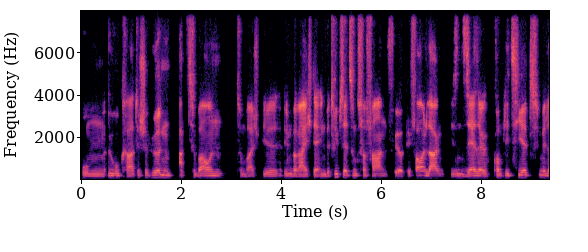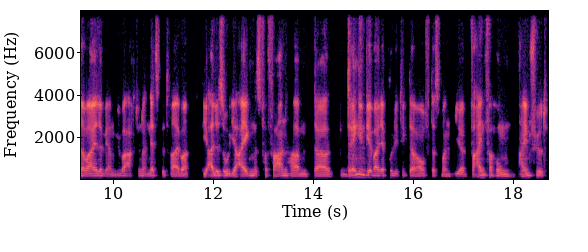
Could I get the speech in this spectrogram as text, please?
um bürokratische Hürden abzubauen, zum Beispiel im Bereich der Inbetriebssetzungsverfahren für PV-Anlagen. Die sind sehr, sehr kompliziert mittlerweile. Wir haben über 800 Netzbetreiber, die alle so ihr eigenes Verfahren haben. Da drängen wir bei der Politik darauf, dass man hier Vereinfachungen einführt.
